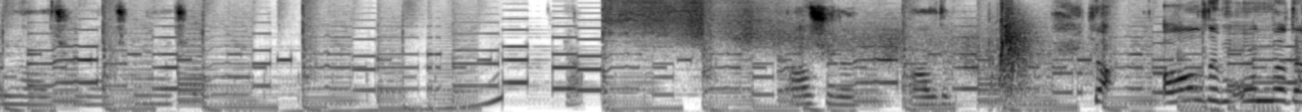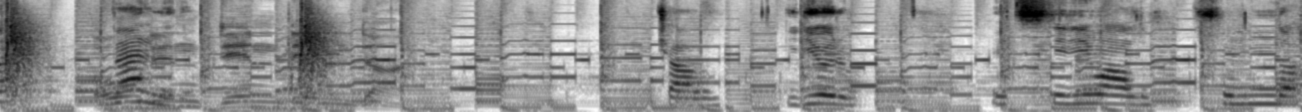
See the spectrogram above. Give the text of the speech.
Bunu alacağım alacağım alacağım. Ya. Al şunu. Aldım. Ya aldım onda da. Vermedim. Çaldım. Gidiyorum. Evet istediğimi aldım. Sonunda.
